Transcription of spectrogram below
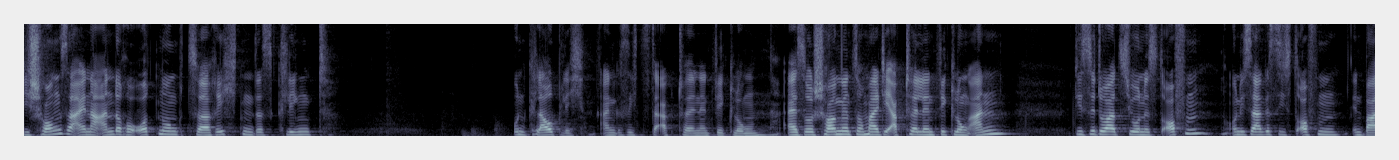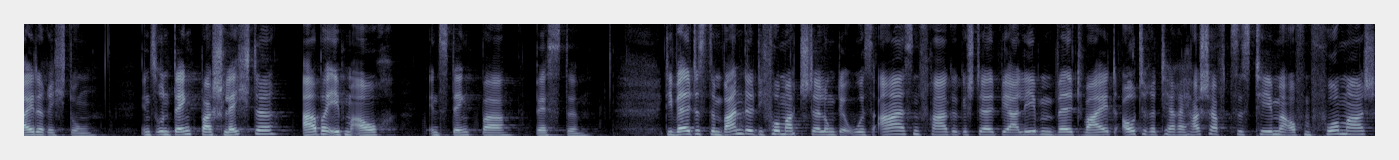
Die Chance, eine andere Ordnung zu errichten, das klingt unglaublich angesichts der aktuellen Entwicklung. Also schauen wir uns noch mal die aktuelle Entwicklung an. Die Situation ist offen und ich sage, sie ist offen in beide Richtungen. Ins undenkbar Schlechte, aber eben auch ins denkbar Beste. Die Welt ist im Wandel, die Vormachtstellung der USA ist in Frage gestellt. Wir erleben weltweit autoritäre Herrschaftssysteme auf dem Vormarsch.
